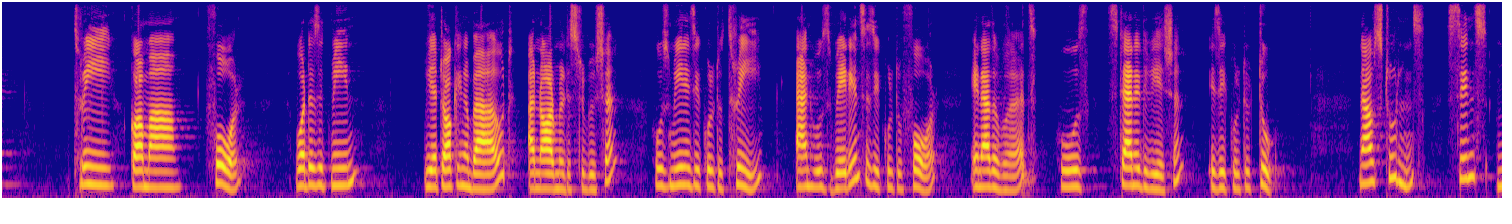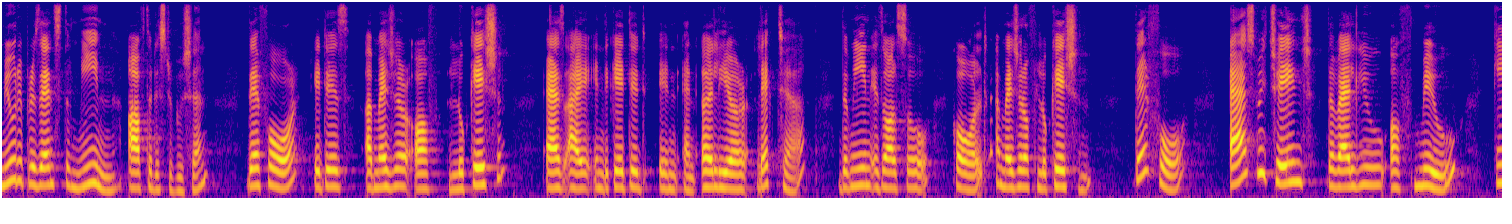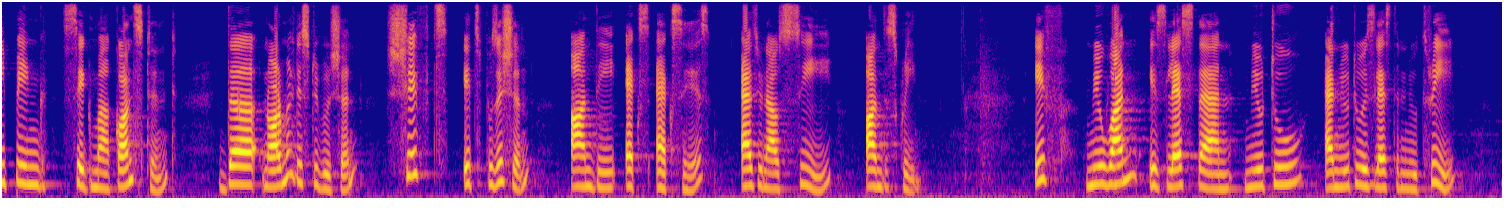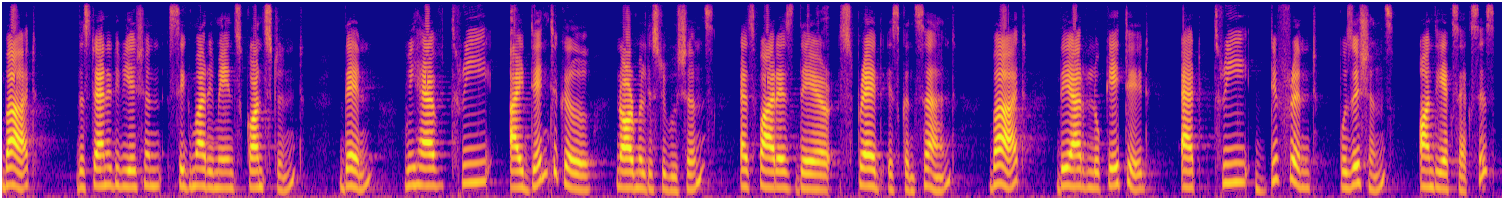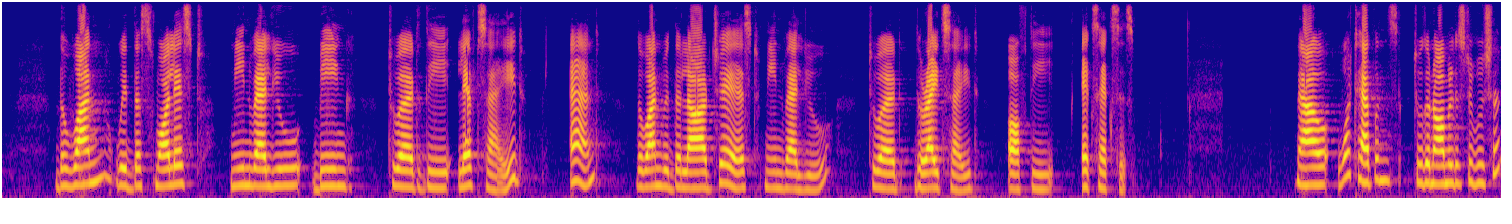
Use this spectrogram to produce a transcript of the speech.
three comma four what does it mean? We are talking about a normal distribution whose mean is equal to 3 and whose variance is equal to 4, in other words, whose standard deviation is equal to 2. Now, students, since mu represents the mean of the distribution, therefore, it is a measure of location as I indicated in an earlier lecture, the mean is also called a measure of location. Therefore, as we change the value of mu keeping sigma constant, the normal distribution shifts its position on the x axis as you now see on the screen. If mu 1 is less than mu 2 and mu 2 is less than mu 3, but the standard deviation sigma remains constant, then we have three identical normal distributions as far as their spread is concerned, but they are located at three different positions on the x axis. The one with the smallest mean value being toward the left side and the one with the largest mean value toward the right side of the x axis. Now, what happens to the normal distribution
